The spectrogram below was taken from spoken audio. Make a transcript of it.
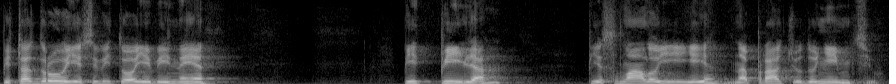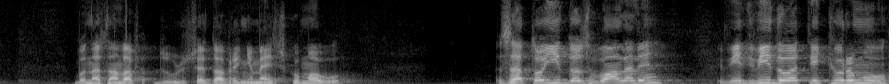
Під час Другої світової війни підпілля післало її на працю до німців, вона знала дуже добре німецьку мову. Зато їй дозволили відвідувати тюрму,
